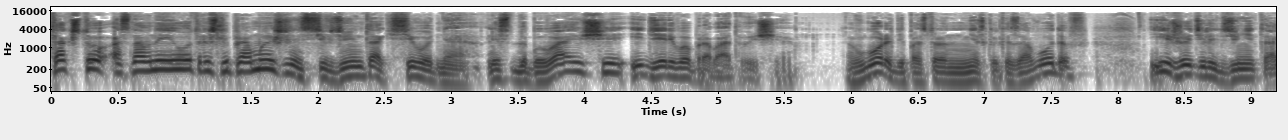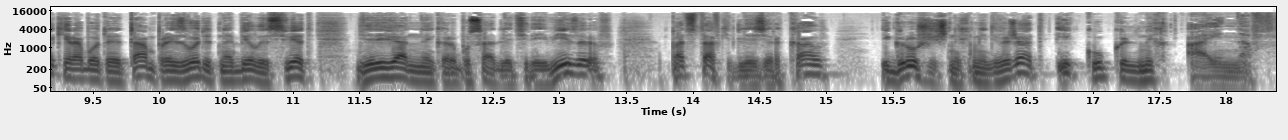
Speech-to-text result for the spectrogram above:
Так что основные отрасли промышленности в Дзюнитаке сегодня лесодобывающие и деревообрабатывающие. В городе построено несколько заводов, и жители Дзюнитаки, работая там, производят на белый свет деревянные корпуса для телевизоров, подставки для зеркал, игрушечных медвежат и кукольных айнов.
